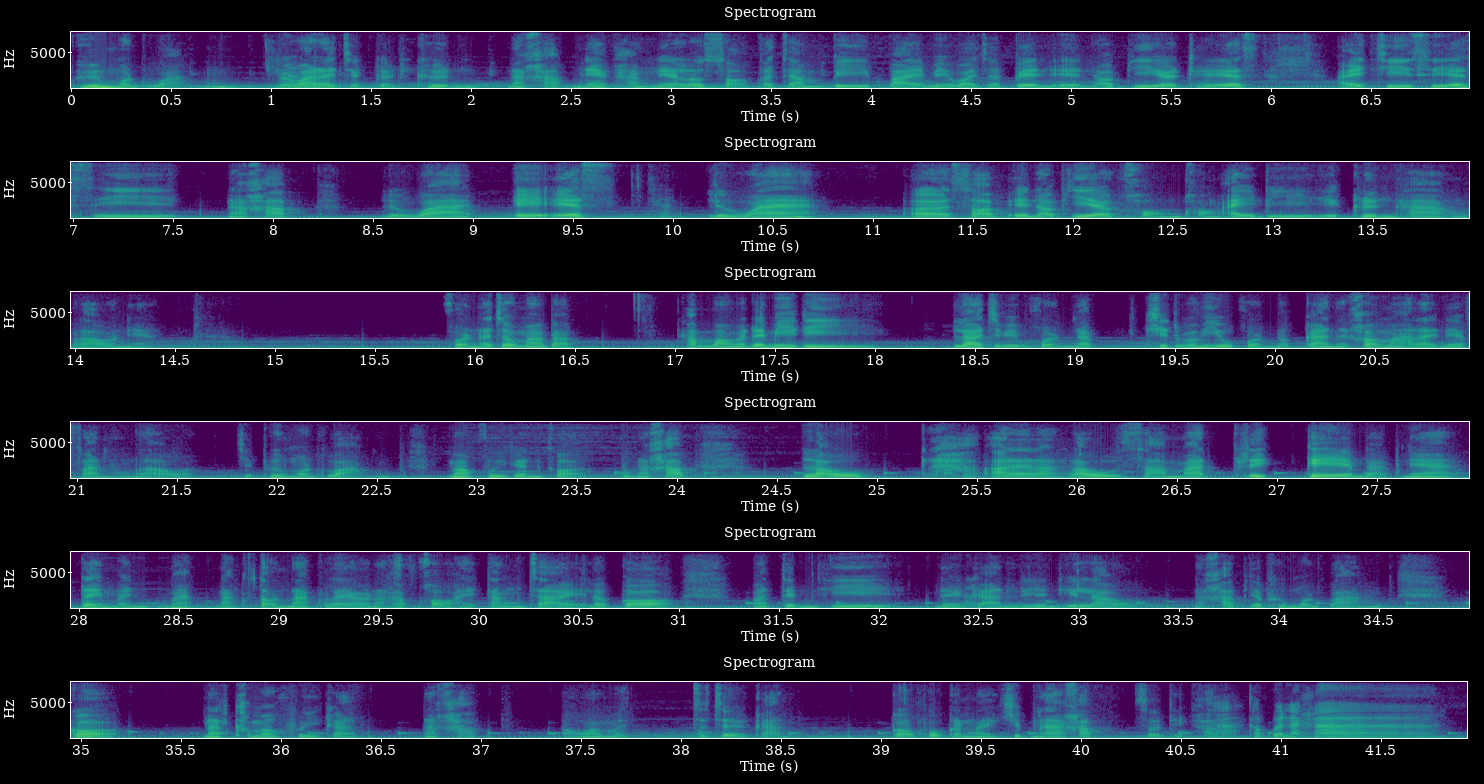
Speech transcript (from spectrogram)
เพิ่งหมดหวังไม่ว่าอะไรจะเกิดขึ้นนะครับเนี่ยครั้งเนี้ยเราสอบประจำปีไปไม่ว่าจะเป็น end of year test IGCSE นะครับ หรือว่า AS ค่ะหรือว่าเออ สอบ end of year ของของ IB ที่ครึ่งทางของเราเนี่ย ผลอาจจะมาแบบทำมาไม่ได้ไม่ดีล้วอาจะมีผลแบบคิดว่ามีผลกับการจะเข้ามหาลัยในฝันของเราจะเพิ่งหมดหวังมาคุยกันก่อนนะครับ เราอะไรล่ะเราสามารถพลิกเกมแบบนี้ได้มันมากนักต่อนักแล้วนะครับ ขอให้ตั้งใจแล้วก็มาเต็มที่ในการเรียนที่เรานะครับอย่าเพิ่งหมดหวัง ก็นัดเข้ามาคุยกันนะครับหวังว่ามาจะเจอกัน ก็พบกันใหม่คลิปหน้าครับ สวัสดีครับ ขอบคุณนะคะ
